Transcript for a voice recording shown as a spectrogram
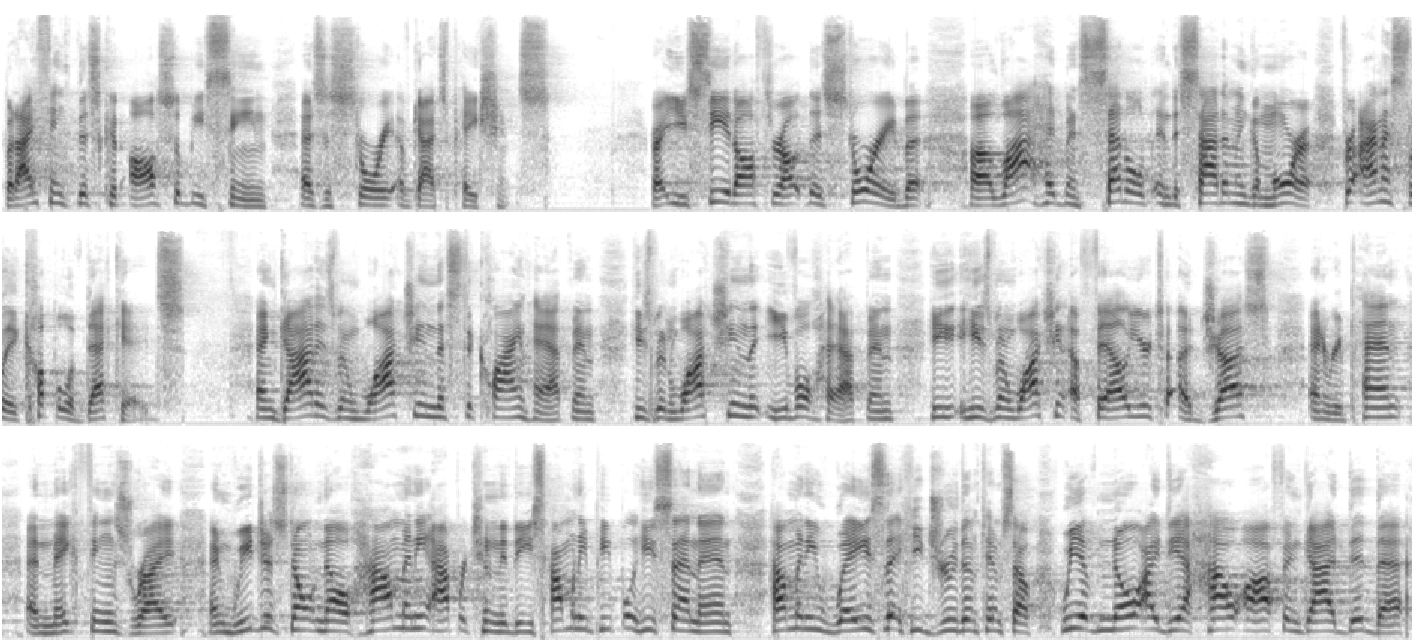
but I think this could also be seen as a story of God's patience. Right? You see it all throughout this story, but uh, Lot had been settled into Sodom and Gomorrah for honestly a couple of decades. And God has been watching this decline happen. He's been watching the evil happen. He, he's been watching a failure to adjust and repent and make things right. And we just don't know how many opportunities, how many people He sent in, how many ways that He drew them to Himself. We have no idea how often God did that,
